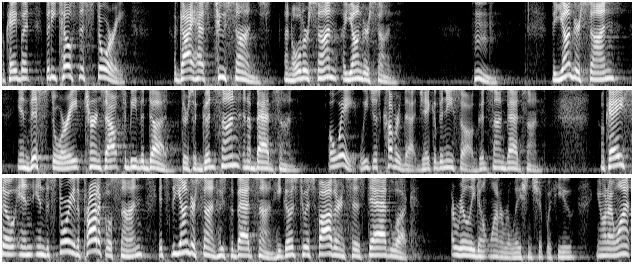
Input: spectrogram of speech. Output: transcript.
Okay, but, but he tells this story. A guy has two sons an older son, a younger son. Hmm. The younger son in this story turns out to be the dud. There's a good son and a bad son. Oh, wait, we just covered that Jacob and Esau, good son, bad son. Okay, so in, in the story of the prodigal son, it's the younger son who's the bad son. He goes to his father and says, Dad, look, I really don't want a relationship with you. You know what I want?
